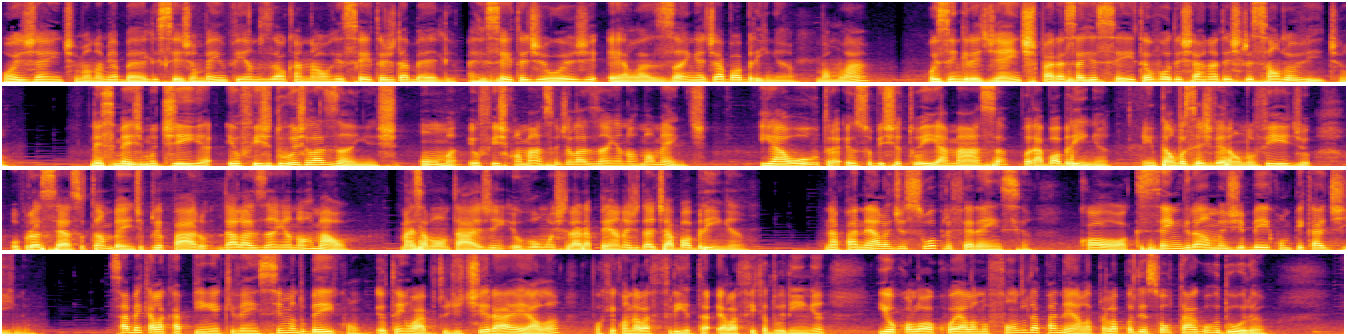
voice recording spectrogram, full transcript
Oi, gente, meu nome é Belle, sejam bem-vindos ao canal Receitas da Belle. A receita de hoje é lasanha de abobrinha. Vamos lá? Os ingredientes para essa receita eu vou deixar na descrição do vídeo. Nesse mesmo dia, eu fiz duas lasanhas. Uma eu fiz com a massa de lasanha normalmente, e a outra eu substituí a massa por abobrinha. Então vocês verão no vídeo o processo também de preparo da lasanha normal, mas a montagem eu vou mostrar apenas da de abobrinha. Na panela de sua preferência, coloque 100 gramas de bacon picadinho. Sabe aquela capinha que vem em cima do bacon? Eu tenho o hábito de tirar ela, porque quando ela frita ela fica durinha, e eu coloco ela no fundo da panela para ela poder soltar a gordura.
